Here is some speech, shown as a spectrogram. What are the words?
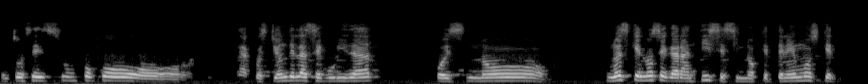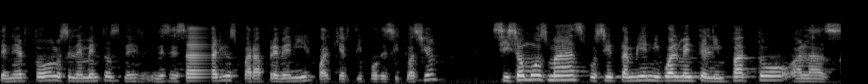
Entonces, un poco la cuestión de la seguridad, pues no, no es que no se garantice, sino que tenemos que tener todos los elementos necesarios para prevenir cualquier tipo de situación. Si somos más, pues también igualmente el impacto a las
